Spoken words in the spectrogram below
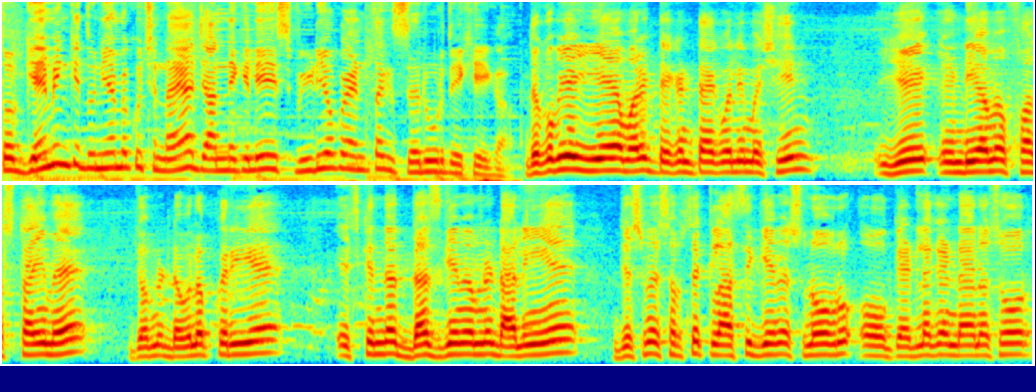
तो गेमिंग की दुनिया में कुछ नया जानने के लिए इस वीडियो को एंड तक ज़रूर देखिएगा देखो भैया, ये है हमारी एंड टैग वाली मशीन ये इंडिया में फ़र्स्ट टाइम है, जो हमने डेवलप करी है। इसके अंदर दस गेम हमने डाली हैं। जिसमें सबसे क्लासिक गेम है Snow Bros Cadillacs and dinosaur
